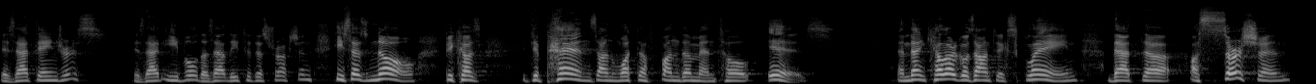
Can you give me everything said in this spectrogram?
Is that dangerous? Is that evil? Does that lead to destruction? He says, no, because it depends on what the fundamental is. And then Keller goes on to explain that the assertion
